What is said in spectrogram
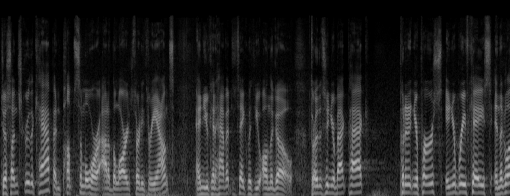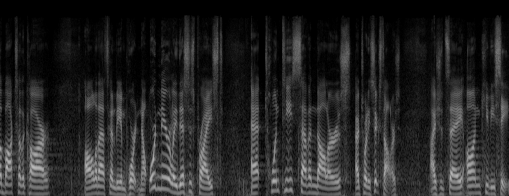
just unscrew the cap and pump some more out of the large 33 ounce and you can have it to take with you on the go. Throw this in your backpack, put it in your purse, in your briefcase, in the glove box of the car. All of that's going to be important. Now, ordinarily, this is priced at $27, or uh, $26, I should say, on QVC.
